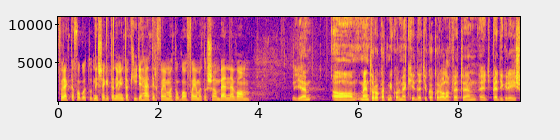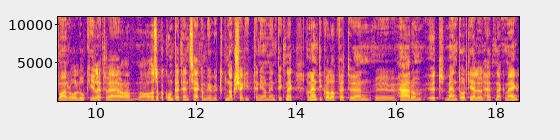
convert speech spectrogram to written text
főleg te fogod tudni segíteni, mint aki így a háttérfolyamatokban folyamatosan benne van. Ugye a mentorokat, mikor meghirdetjük, akkor alapvetően egy pedigré is van róluk, illetve a, a, azok a kompetenciák, amik tudnak segíteni a mentiknek. A mentik alapvetően három-öt mentort jelölhetnek meg,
